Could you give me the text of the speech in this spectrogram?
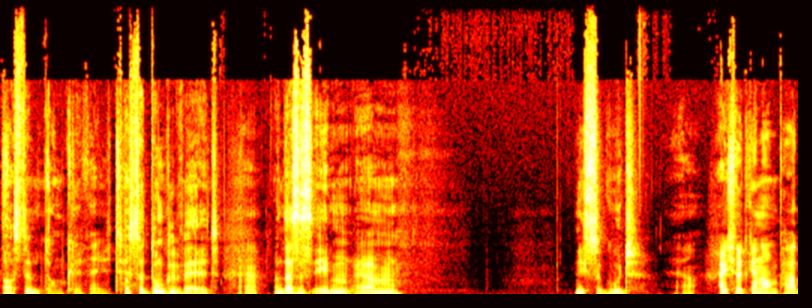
aus dem Dunkelwelt. aus der Dunkelwelt. Ja. Und das ist eben ähm, nicht so gut. Ja. Aber ich würde gerne noch ein paar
